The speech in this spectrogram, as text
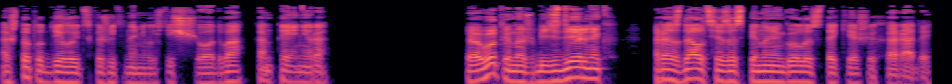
А что тут делают, скажите на милость, еще два контейнера? «А вот и наш бездельник», — раздался за спиной голос Такеши Харады.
